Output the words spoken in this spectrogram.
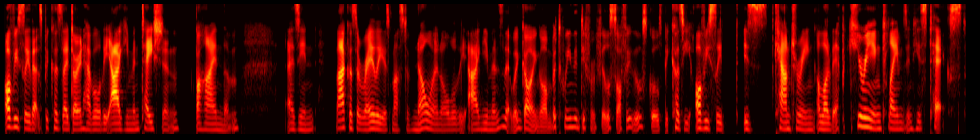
Obviously, that's because they don't have all the argumentation behind them, as in Marcus Aurelius must have known all of the arguments that were going on between the different philosophical schools because he obviously is countering a lot of Epicurean claims in his text.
